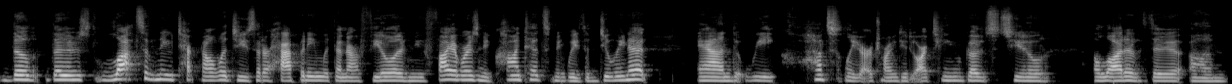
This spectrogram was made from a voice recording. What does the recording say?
The, there's lots of new technologies that are happening within our field, and new fibers, new contents, new ways of doing it. And we constantly are trying to do, our team goes to a lot of the um,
